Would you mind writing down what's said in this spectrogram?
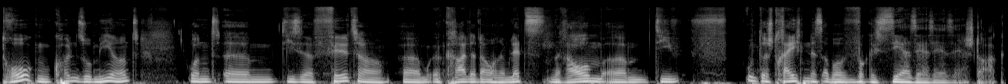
Drogen konsumiert. Und ähm, diese Filter, ähm, gerade da auch im letzten Raum, ähm, die unterstreichen das aber wirklich sehr, sehr, sehr, sehr stark.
